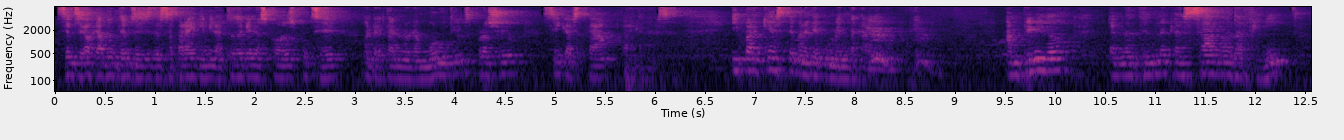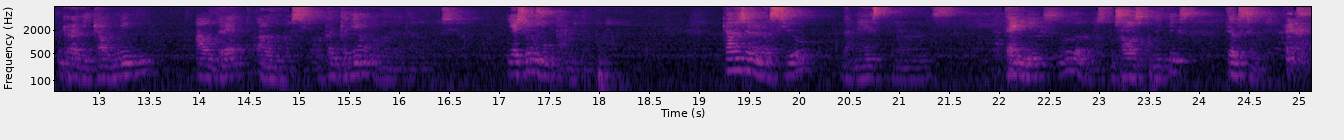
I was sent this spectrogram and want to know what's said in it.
sense que al cap d'un temps hagis de separar i dir, mira, totes aquelles coses potser en realitat no eren molt útils, però això sí que està per quedar-se. I per què estem en aquest moment de canvi? En primer lloc, hem d'entendre que s'ha redefinit radicalment el dret a l'educació, el que enteníem com el dret a l'educació. I això no és un canvi temporal. Cada generació de mestres, de tècnics, no, de responsables polítics, té els seus drets.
